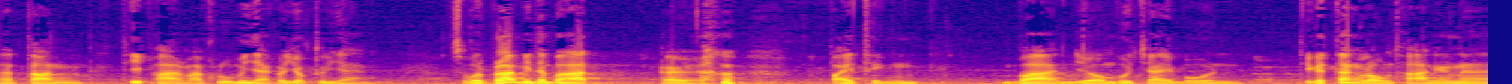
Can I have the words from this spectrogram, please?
แล้วตอนที่ผ่านมาครูไม่อยากก็ยกตัวอย่าง สมมติพระมิตรบาทเออไปถึงบ้านโยมผู้ใจบุญ ที่ก็ตั้งโรงทานข้างหน้า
